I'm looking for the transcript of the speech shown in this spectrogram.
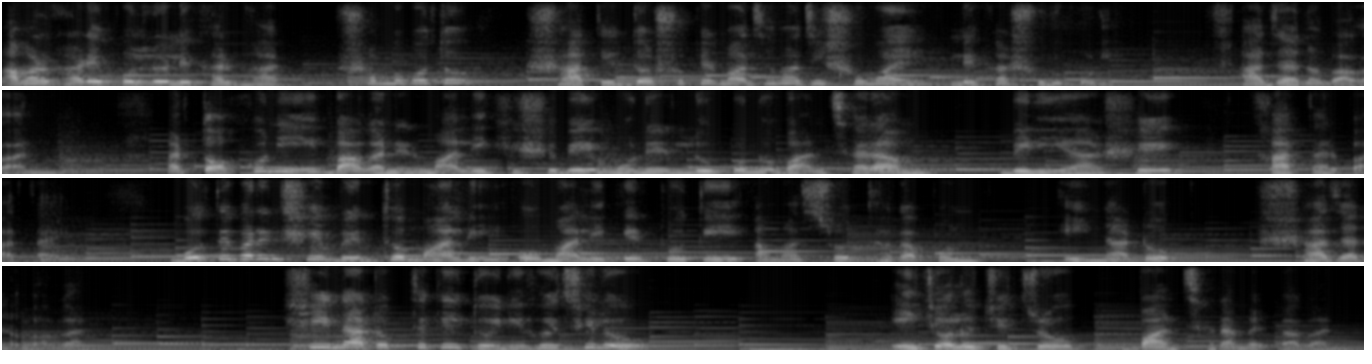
আমার ঘাড়ে পড়ল লেখার ভার। সম্ভবত সাতের দশকের মাঝামাঝি সময়ে লেখা শুরু করি, সাজানো বাগান। আর তখনই বাগানের মালিক হিসেবে মনের লুকোনো বাঞ্ছারাম বেরিয়ে আসে খাতার পাতায়। বলতে পারেন সে বৃদ্ধ মালি ও মালিকের প্রতি আমার শ্রদ্ধা জ্ঞাপন। এই নাটক সাজানো বাগান। সেই নাটক থেকেই তৈরি হয়েছিল এই চলচ্চিত্র বাঞ্ছারামের বাগান।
